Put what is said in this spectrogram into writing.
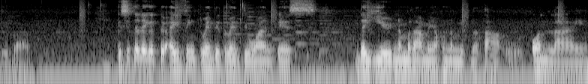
di ba? Kasi talaga, to, I think 2021 is the year na marami ako na-meet na tao. Online,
